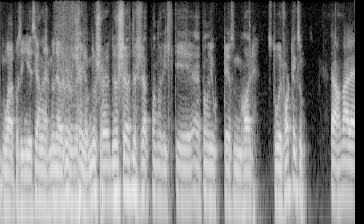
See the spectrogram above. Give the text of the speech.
Nå er jeg på sin is igjen her, men det er kanskje sjelden du skjøter, du skjøt, du skjøt på noe vilt i, eh, på noe hjort i som har stor fart, liksom. Ja, nei, det,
